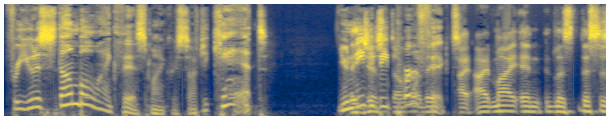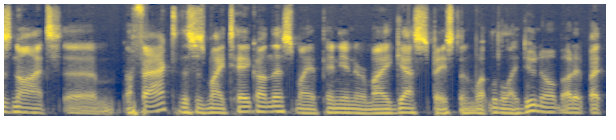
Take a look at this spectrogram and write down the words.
for you to stumble like this, Microsoft. You can't. You They need to be don't they- perfect. I, I my and this, this is not um, a fact. This is my take on this, my opinion or my guess based on what little I do know about it. But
